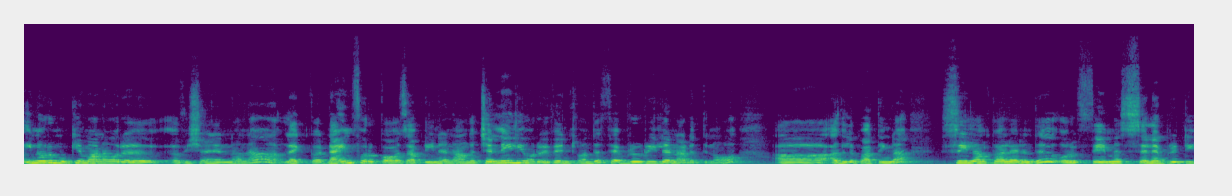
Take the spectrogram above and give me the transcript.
இன்னொரு முக்கியமான ஒரு விஷயம் என்னன்னா லைக் டைன் ஃபார் காஸ் அப்படின்னு நாங்கள் சென்னையிலையும் ஒரு இவெண்ட் வந்து ஃபெப்ரவரியில் நடத்தினோம். அதில் பார்த்தீங்கன்னா ஸ்ரீலங்கால இருந்து ஒரு famous celebrity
